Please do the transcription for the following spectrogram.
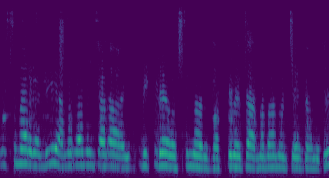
చూస్తున్నారు కండి అన్నదానం చాలా ఇప్పుడిప్పుడే వస్తున్నారు భక్తులు అయితే అన్నదానం చేయడానికి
